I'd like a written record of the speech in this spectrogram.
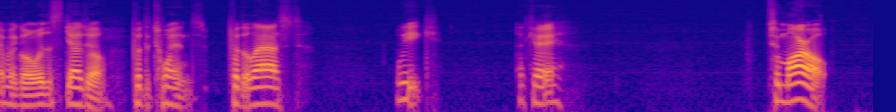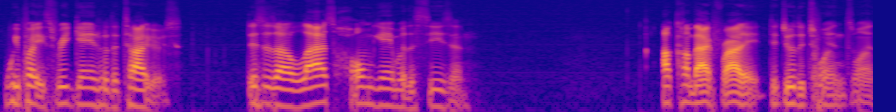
I'm gonna go over the schedule for the Twins for the last week. Okay. Tomorrow, we play three games with the Tigers. This is our last home game of the season. I'll come back Friday to do the Twins one.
